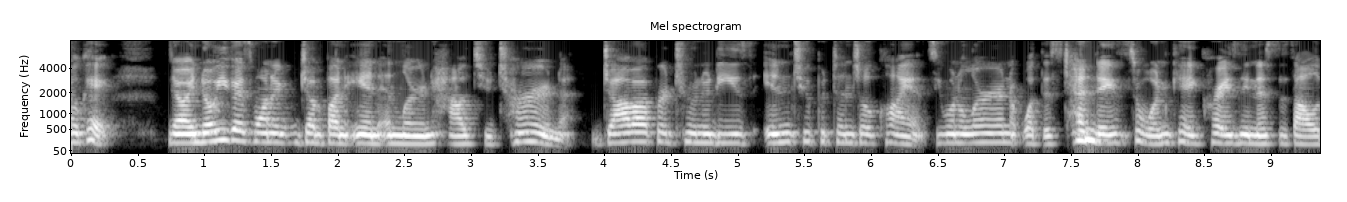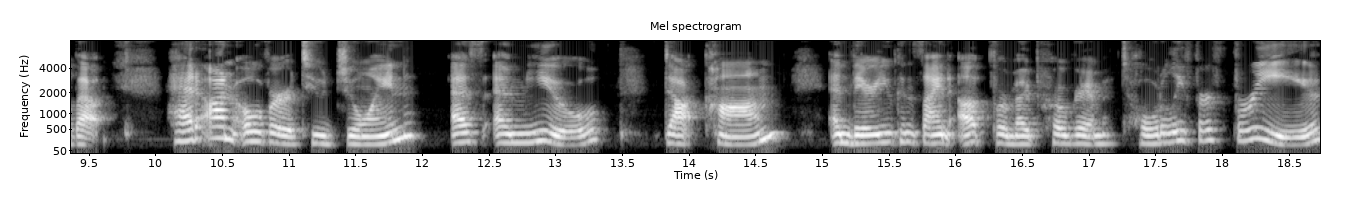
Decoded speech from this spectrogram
Okay, now, I know you guys want to jump on in and learn how to turn job opportunities into potential clients. You want to learn what this 10 days to 1K craziness is all about. Head on over to join SMU com, and there you can sign up for my program totally for free.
